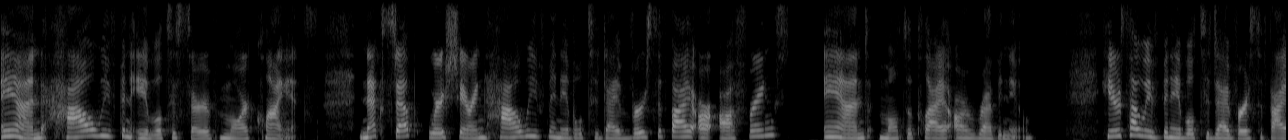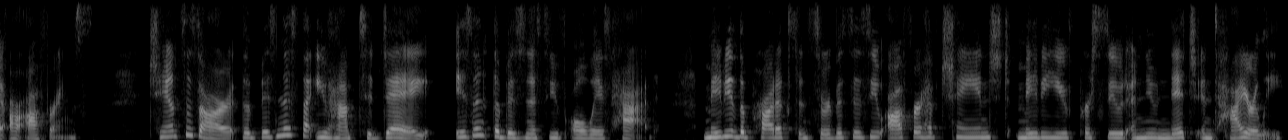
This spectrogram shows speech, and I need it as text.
and how we've been able to serve more clients. Next up, we're sharing how we've been able to diversify our offerings and multiply our revenue. Here's how we've been able to diversify our offerings. Chances are the business that you have today isn't the business you've always had. Maybe the products and services you offer have changed. Maybe you've pursued a new niche entirely.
